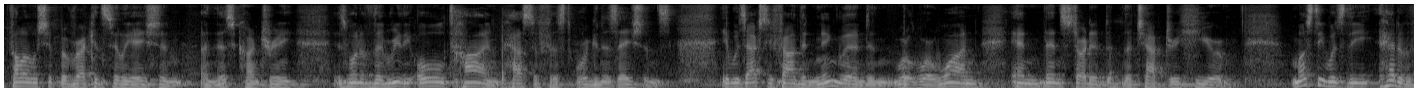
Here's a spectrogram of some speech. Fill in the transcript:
Fellowship of Reconciliation in this country is one of the really old time pacifist organizations. It was actually founded in England in World War I and then started the chapter here. Muste was the head of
